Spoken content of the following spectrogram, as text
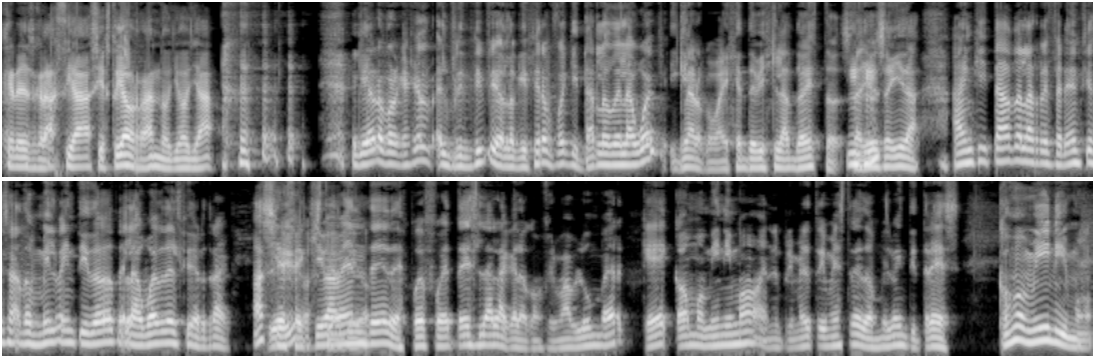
qué desgracia. Si estoy ahorrando yo ya. Claro, porque es que al, principio lo que hicieron fue quitarlo de la web y claro, como hay gente vigilando esto, salió enseguida, han quitado las referencias a 2022 de la web del Cybertruck. Ah, y efectivamente, después fue Tesla la que lo confirmó a Bloomberg, que como mínimo en el primer trimestre de 2023. Como mínimo.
